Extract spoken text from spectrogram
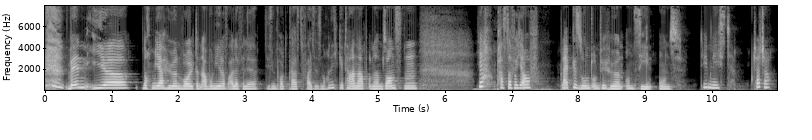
Wenn ihr noch mehr hören wollt, dann abonniert auf alle Fälle diesen Podcast, falls ihr es noch nicht getan habt. Und ansonsten, ja, passt auf euch auf, bleibt gesund und wir hören und sehen uns demnächst. Ciao, ciao.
